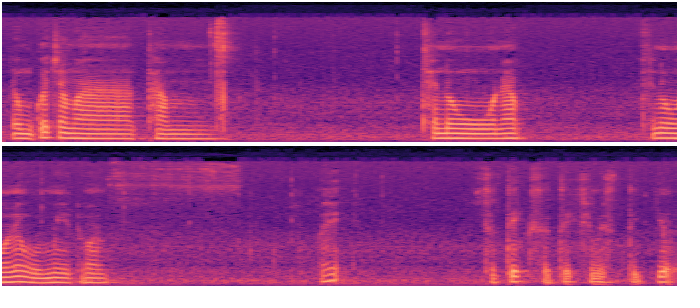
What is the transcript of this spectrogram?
เดี๋ยว ผมก็จะมาทำธนูนะครับธนูเนี่ยผมมีประมาณเฮ้ยสติ๊กสติ๊กใช่ไหมสติ๊กเยอะ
